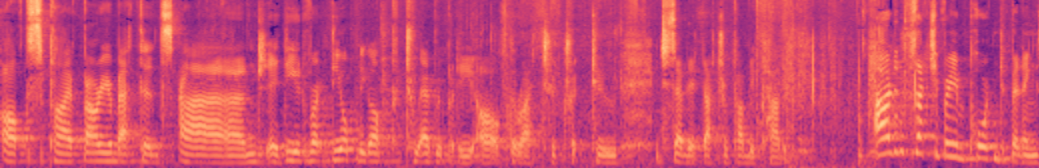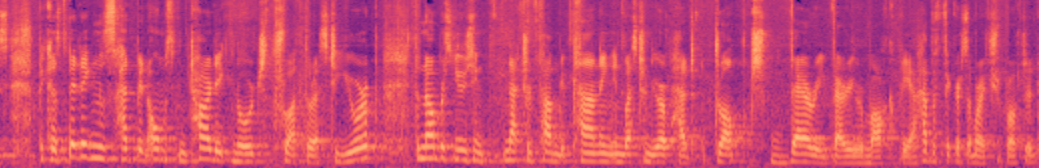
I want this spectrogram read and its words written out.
of the supply of barrier methods and uh, the, the opening up to everybody of the right to, to disseminate natural family planning. Ireland was actually very important to Billings because Billings had been almost entirely ignored throughout the rest of Europe. The numbers using natural family planning in Western Europe had dropped very, very remarkably. I have a figure somewhere I should put it.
